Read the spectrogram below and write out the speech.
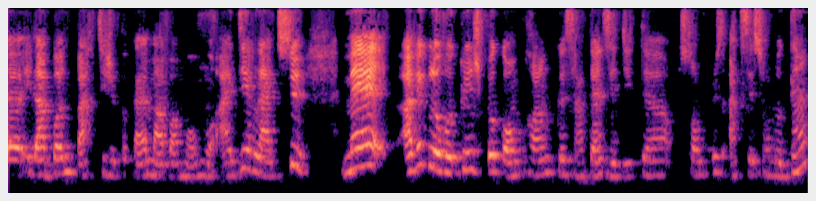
euh, la bonne partie, je peux quand même avoir mon mot à dire là-dessus. Mais avec le recul, je peux comprendre que certains éditeurs sont plus axés sur le gain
